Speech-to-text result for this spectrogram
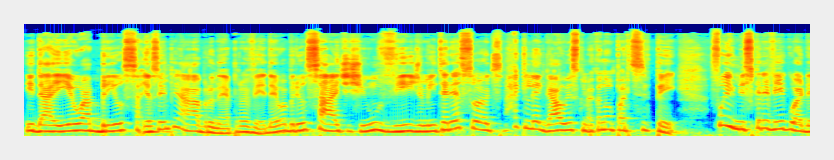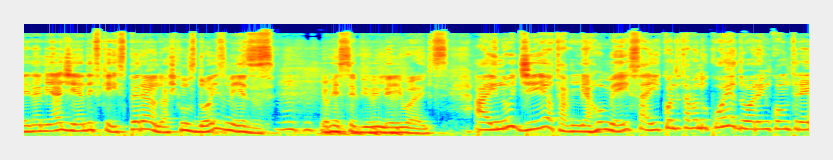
e daí eu abri o site. Eu sempre abro, né, pra ver. Daí eu abri o site, tinha um vídeo, me interessou. Eu disse, ah, que legal isso, como é que eu não participei? Fui, me inscrevi, guardei na minha agenda e fiquei esperando. Acho que uns dois meses eu recebi o e-mail antes. Aí no dia eu tava, me arrumei, saí. Quando eu tava no corredor, eu encontrei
